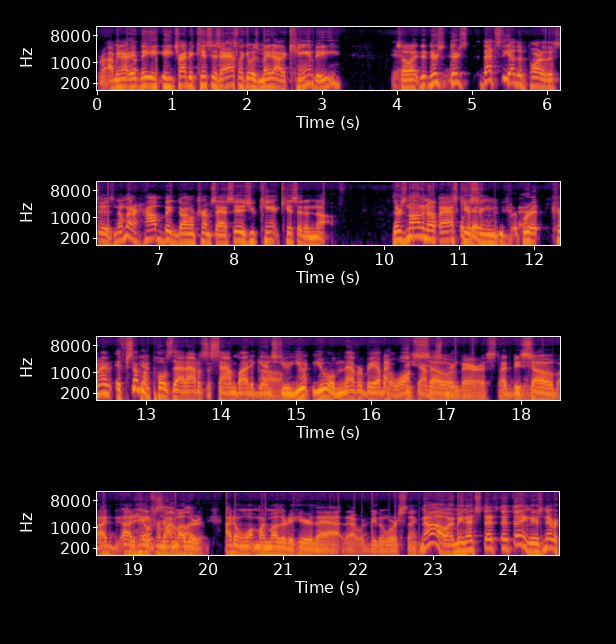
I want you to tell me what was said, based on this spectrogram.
right. I mean, I, they, he tried to kiss his ass like it was made out of candy. Yeah. So uh, there's there's that's the other part of this is no matter how big Donald Trump's ass is, you can't kiss it enough. there's not enough ass kissing. Okay. Britt, can I? If someone pulls that out as a soundbite against Oh, you, you I- you will never be able to I'd walk down so the street. embarrassed. I'd be so. I'd I'd hate Don't for my mother. I don't want my mother to hear that. That would be the worst thing. No, I mean that's that's the thing. There's never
